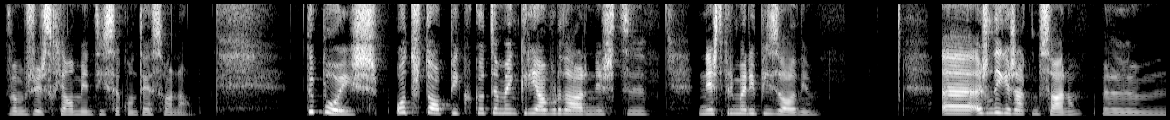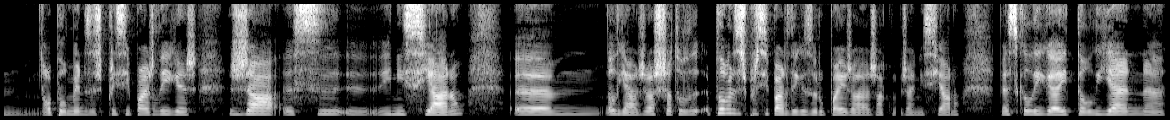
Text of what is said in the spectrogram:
Vamos ver se realmente isso acontece ou não. Depois, outro tópico que eu também queria abordar neste, neste primeiro episódio. Uh, as ligas já começaram, ou pelo menos as principais ligas já se uh, iniciaram. Aliás, eu acho que já todas, pelo menos as principais ligas europeias já, já, já iniciaram. Penso que a liga italiana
